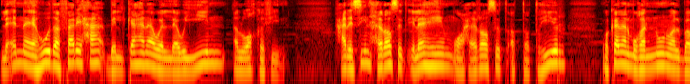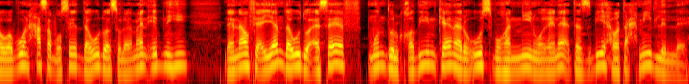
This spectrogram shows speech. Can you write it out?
لأن يهوذا فرح بالكهنة واللويين الواقفين. حارسين حراسة إلههم وحراسة التطهير وكان المغنون والبوابون حسب وصية داود وسليمان ابنه لأنه في أيام داود وأساف منذ القديم كان رؤوس مغنين وغناء تسبيح وتحميد لله.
